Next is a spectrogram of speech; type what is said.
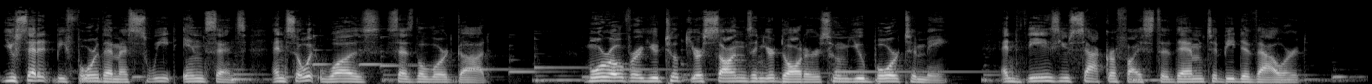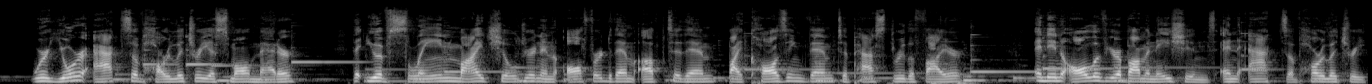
You set it before them as sweet incense, and so it was, says the Lord God. Moreover, you took your sons and your daughters, whom you bore to me, and these you sacrificed to them to be devoured. Were your acts of harlotry a small matter? That you have slain my children and offered them up to them by causing them to pass through the fire? And in all of your abominations and acts of harlotry,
